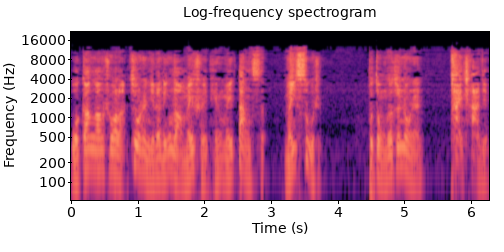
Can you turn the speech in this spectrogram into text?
我刚刚说了，就是你的领导没水平、没档次、没素质，不懂得尊重人，太差劲。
